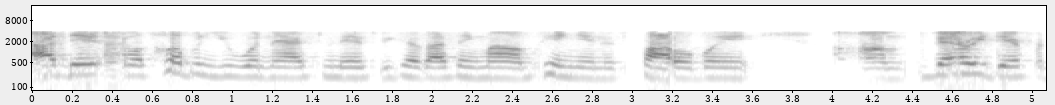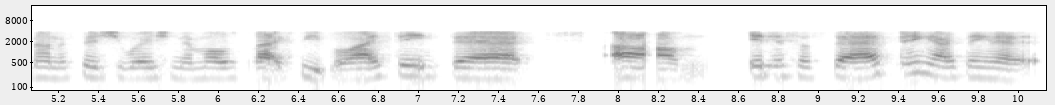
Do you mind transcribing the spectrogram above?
I I did I was hoping you wouldn't ask me this because I think my opinion is probably um very different on the situation than most black people. I think that um it is a sad thing. I think that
